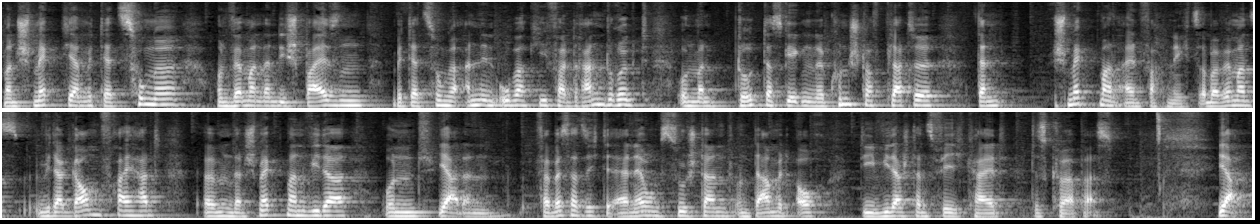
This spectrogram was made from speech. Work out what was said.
man schmeckt ja mit der Zunge und wenn man dann die Speisen mit der Zunge an den Oberkiefer dran drückt und man drückt das gegen eine Kunststoffplatte, dann schmeckt man einfach nichts. Aber wenn man es wieder gaumenfrei hat, ähm, dann schmeckt man wieder und ja, dann verbessert sich der Ernährungszustand und damit auch die Widerstandsfähigkeit des Körpers. Ja,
